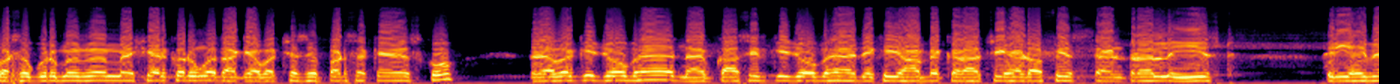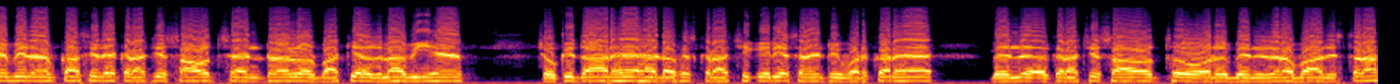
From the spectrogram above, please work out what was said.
व्हाट्सएप ग्रुप में मैं शेयर करूँगा ताकि आप अच्छे से पढ़ सकें इसको। ड्राइवर की जॉब है, नायब कासिद की जॉब है। देखिए, यहाँ पे Karachi head office central east फिर यहीं पे भी नायब कासिद है, कराची साउथ सेंट्रल और बाकी अजला भी हैं। चौकीदार है हेड ऑफ़िस कराची के लिए सैनिटरी वर्कर है। कराची साउथ और बेनजराबाद, इस तरह।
